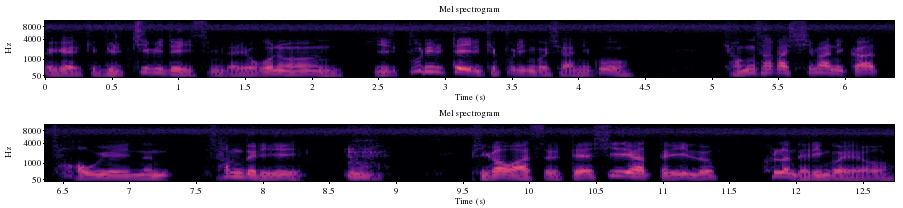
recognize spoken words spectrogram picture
여기가 이렇게 밀집이 되어 있습니다. 요거는 이 뿌릴 때 이렇게 뿌린 것이 아니고 경사가 심하니까 저 위에 있는 삼들이 비가 왔을 때 씨앗들이 일로 흘러내린 거예요.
